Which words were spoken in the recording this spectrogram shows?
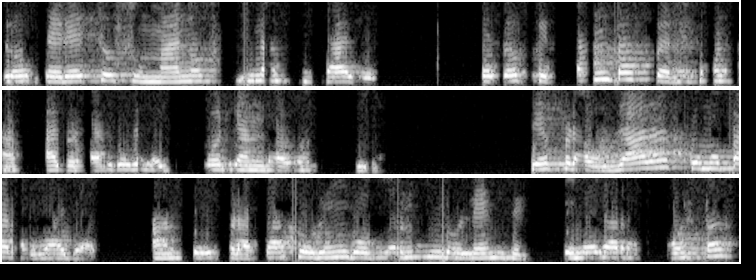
Los derechos humanos fundamentales por los que tantas personas a lo largo de la historia han dado su vida. Defraudadas como paraguayas ante el fracaso de un gobierno indolente que no da respuestas,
